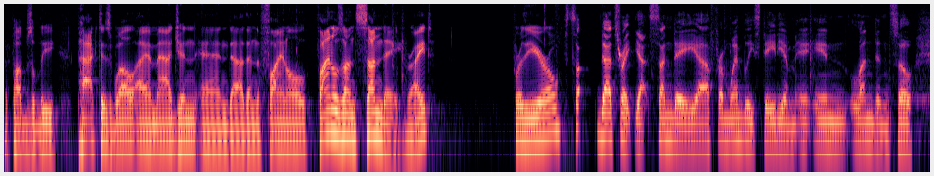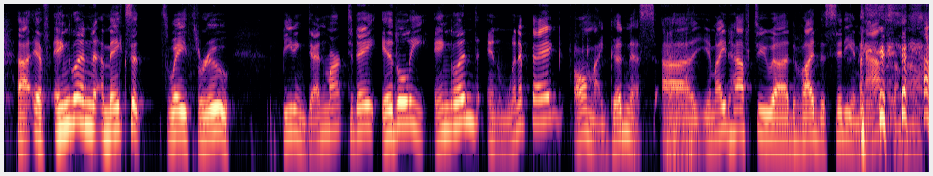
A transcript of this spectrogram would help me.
the pubs will be packed as well, I imagine. And uh, then the final finals on Sunday, right? For the Euro? So, that's right. Yeah. Sunday uh, from Wembley Stadium in, in London. So uh, if England makes its way through, beating Denmark today, Italy, England, and Winnipeg. Oh my goodness! Uh, you might have to uh, divide the city in half somehow.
